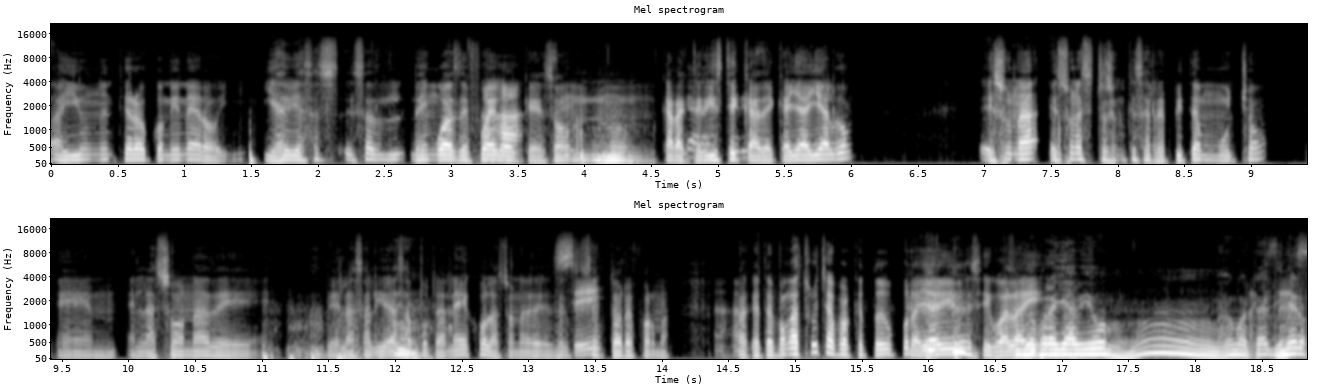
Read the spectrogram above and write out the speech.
ahí un entierro con dinero y, y había esas, esas lenguas de fuego Ajá, que sí. son Ujú. mm, característica de que haya ahí algo, es una, es una situación que se repite mucho en, en la zona de, de la salida a Zapotlanejo, la zona de, de Sí. sector reforma. ajá. Para que te pongas trucha, porque tú por allá vives igual ahí. yo por allá vivo, mm, voy a encontrar el dinero.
